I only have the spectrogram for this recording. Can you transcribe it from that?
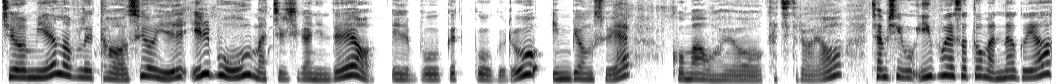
주현미의 러브레터 수요일 1부 마칠 시간인데요. 1부 끝곡으로 임병수의 고마워요. 같이 들어요. 잠시 후 2부에서 또 만나고요.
